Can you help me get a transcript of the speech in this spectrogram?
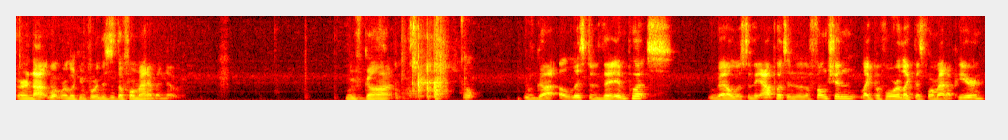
or not what we're looking for. This is the format of a note. We've got oh, we've got a list of the inputs. We've got a list of the outputs and then the function, like before, like this format up here.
